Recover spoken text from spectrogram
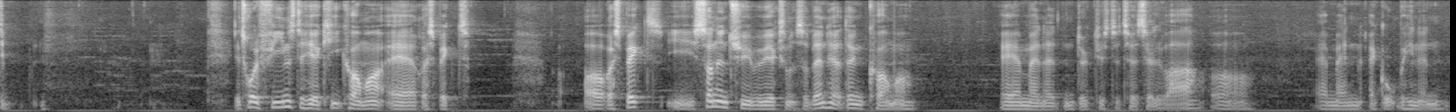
det. Jeg tror, det fineste hierarki kommer af respekt. Og respekt i sådan en type virksomhed som den her, den kommer af, at man er den dygtigste til at sælge varer, og at man er god ved hinanden.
